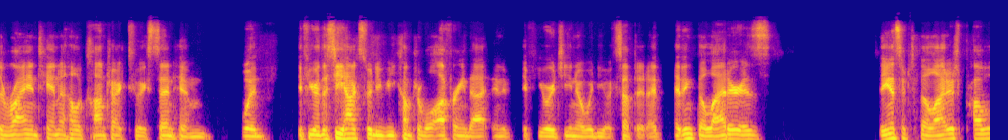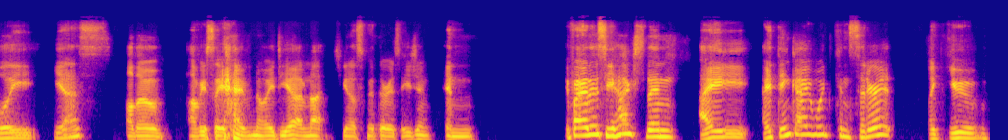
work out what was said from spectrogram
the Ryan Tannehill contract to extend him, would if you're the Seahawks, would you be comfortable offering that? And if, if you were Geno, would you accept it? I, I think the latter is the answer to the latter is probably yes. Although obviously I have no idea. I'm not Geno Smith or his agent. And if I were the Seahawks, then I I think I would consider it. Like you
